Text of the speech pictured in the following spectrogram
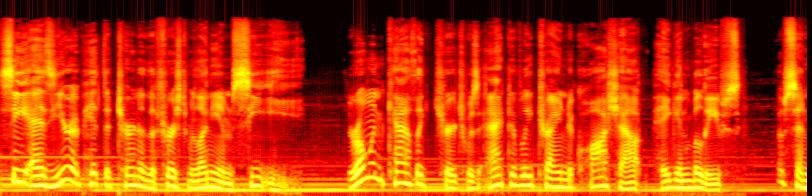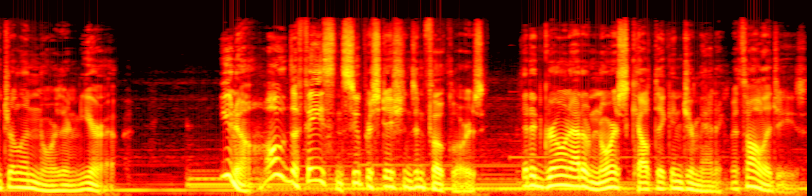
See, as Europe hit the turn of the first millennium CE, the Roman Catholic Church was actively trying to quash out pagan beliefs of Central and Northern Europe. You know, all of the faiths and superstitions and folklores that had grown out of Norse, Celtic, and Germanic mythologies.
